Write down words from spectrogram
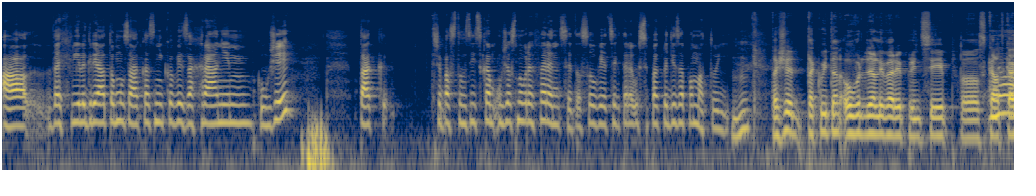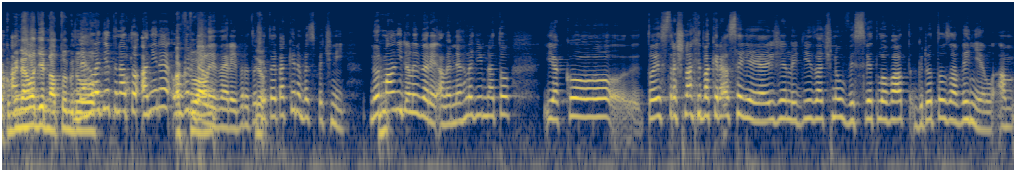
A ve chvíli, kdy já tomu zákazníkovi zachráním kůži, tak třeba z toho získám úžasnou referenci. To jsou věci, které už si pak lidi zapamatují. Mm-hmm. Takže takový ten over-delivery princip, eh, zkrátka, no, jako by nehledět na to, kdo... Nehledět na to ani ne over-delivery, protože jo. to je taky nebezpečný. Normální mm. delivery, ale nehledím na to jako... To je strašná chyba, která se děje, že lidi začnou vysvětlovat, kdo to zavinil. A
